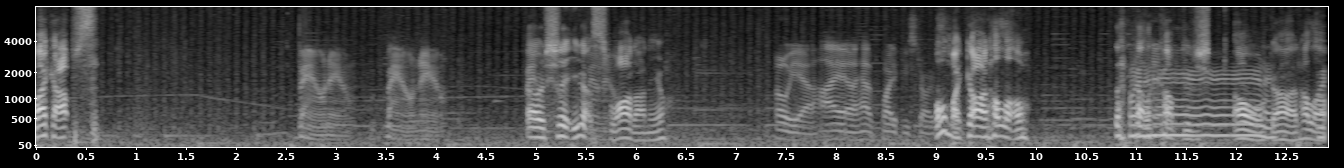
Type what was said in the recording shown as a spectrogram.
Bye, cops. Bow now. Bow now. Oh shit, you got SWAT on you. Oh yeah, I uh, have quite a few stars. Oh my god, hello. The helicopter just... Oh god, hello.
